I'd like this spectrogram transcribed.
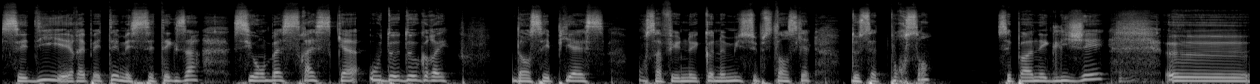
c'est dit et répété, mais c'est exact. Si on baisserait qu'un ou deux degrés dans ces pièces, bon, ça fait une économie substantielle de 7%. C'est pas à négliger. Euh,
